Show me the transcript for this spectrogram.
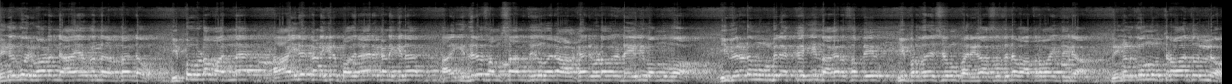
നിങ്ങൾക്ക് ഒരുപാട് ന്യായമൊക്കെ നിർത്താണ്ടാവും ഇപ്പൊ ഇവിടെ വന്ന ആയിരക്കണക്കിന് പതിനായിരക്കണക്കിന് ഇതര സംസ്ഥാനത്ത് നിന്ന് വരെ ആൾക്കാർ ഇവിടെ ഡെയിലി വന്നു പോവാം. ഇവരുടെ മുമ്പിലൊക്കെ ഈ നഗരസഭയും ഈ പ്രദേശവും പരിഹാസത്തിന്റെ പാത്രമായി തീരുക നിങ്ങൾക്കൊന്നും ഉത്തരവാദിത്വമില്ലല്ലോ.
